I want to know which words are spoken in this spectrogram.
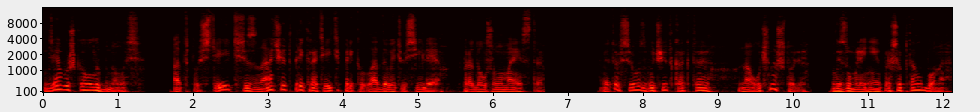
Девушка улыбнулась. «Отпустить значит прекратить прикладывать усилия», — продолжил маэстро. «Это все звучит как-то научно, что ли?» — в изумлении прошептал Бона.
